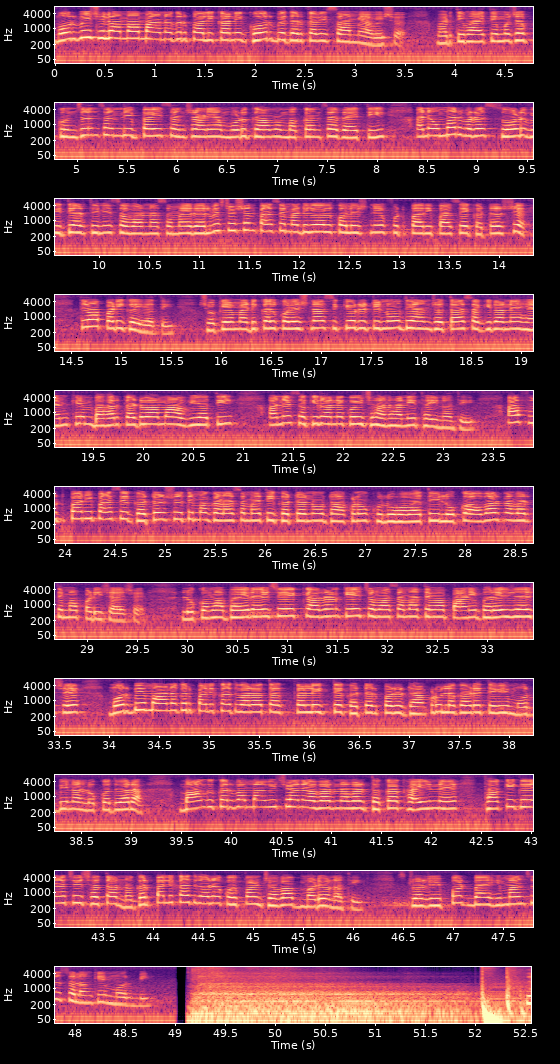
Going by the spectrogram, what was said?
મોરબી જિલ્લામાં મહાનગરપાલિકાની ઘોર બેદરકારી સામે આવી છે. મળતી માહિતી મુજબ કુંજન સંદીપભાઈ સંચાણિયા મૂળ ગામ મકનસર રહેતી અને ઉંમર વર્ષ સોળ વિદ્યાર્થીની સવારના સમયે રેલવે સ્ટેશન પાસે મેડિકલ કોલેજની ફૂટપારી પાસે ગટર છે તેમાં પડી ગઈ હતી. જોકે મેડિકલ કોલેજના સિક્યોરિટીનું ધ્યાન જતાં સગીરાને હેમખેમ બહાર કાઢવામાં આવી હતી અને સગીરાને કોઈ જાનહાનિ થઈ નથી. આ ફૂટપારી પાસે ગટર છે તેમાં ઘણા સમયથી ગટરનું ઢાંકણું ખુલ્લું હોવાથી લોકો અવારનવાર તેમાં પડી જાય છે. લોકોમાં ભય રહે છે કારણ કે ચોમાસામાં તેમાં પાણી ભરાઈ જાય છે. મોરબી મહાનગરપાલિકા દ્વારા તાત્કાલિક તે ગટર પર ઢાંકણું લગાડે તેવી મોરબીના લોકો દ્વારા માંગ કરવામાં આવી છે અને અવારનવાર ધક્કા ખાઈને થાકી ગયા છે છતાં નગરપાલિકા દ્વારા કોઈ પણ જવાબ મળ્યો નથી. Story report by Himanshu Solanki, Morbi.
